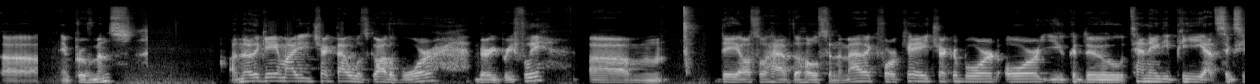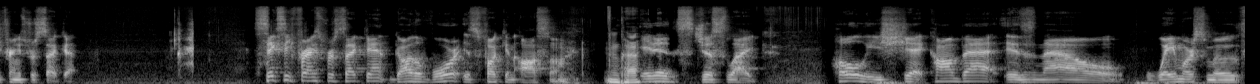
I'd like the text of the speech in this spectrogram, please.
uh, improvements. Another game I checked out was God of War, very briefly. Um, they also have the whole cinematic 4K checkerboard, or you could do 1080p at 60 frames per second. 60 frames per second, God of War is fucking awesome. Okay. It is just like, holy shit, combat is now way more smooth.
